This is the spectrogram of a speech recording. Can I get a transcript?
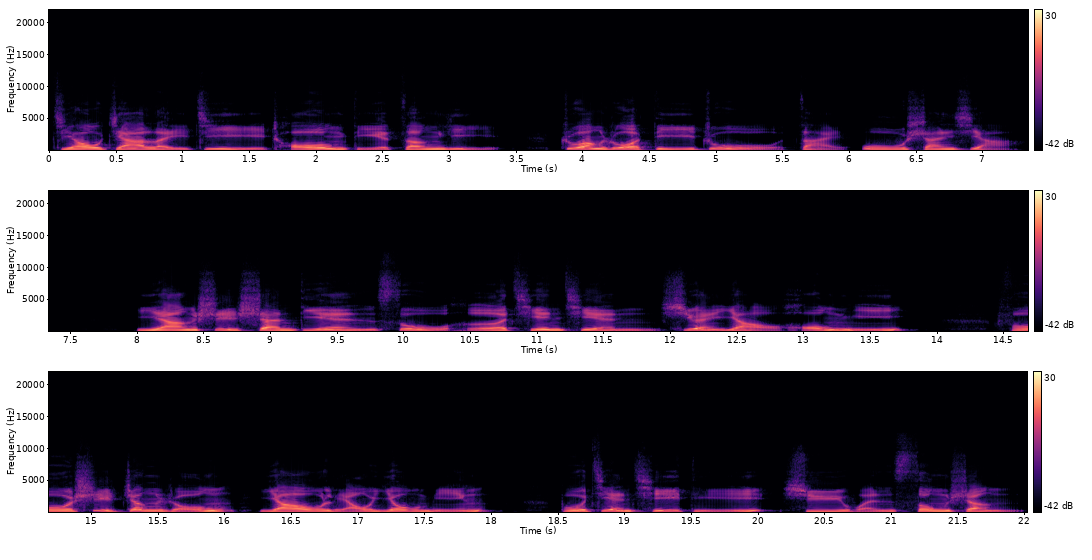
交加累积，重叠增益。状若砥柱，在巫山下。仰视山巅，素河芊芊，炫耀红泥；俯视峥嵘，妖嘹幽冥。不见其底，须闻松声。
